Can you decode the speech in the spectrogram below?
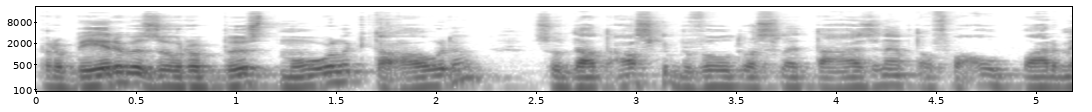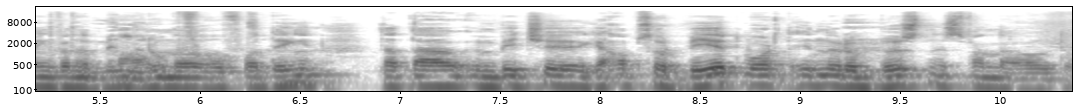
proberen we zo robuust mogelijk te houden. Zodat als je bijvoorbeeld wat slijtage hebt of wat opwarming van Dat de banden of wat dingen, dat dat een beetje geabsorbeerd wordt in de robustness van de auto.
